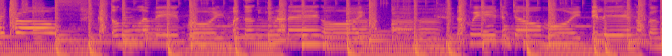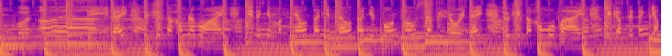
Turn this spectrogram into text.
intro Cả tuần làm việc rồi Mới cần ra đây ngồi. Đã khuya trăng trâu mồi Tí lia không cần vội ơi à. Thì đấy, đôi khi ta không ra ngoài. Chỉ để nhìn mặt nhau, ta nhìn đâu Ta nhìn phone post selfie rồi đấy. Đôi khi ta không mua vài Ly cà phê tán dọc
